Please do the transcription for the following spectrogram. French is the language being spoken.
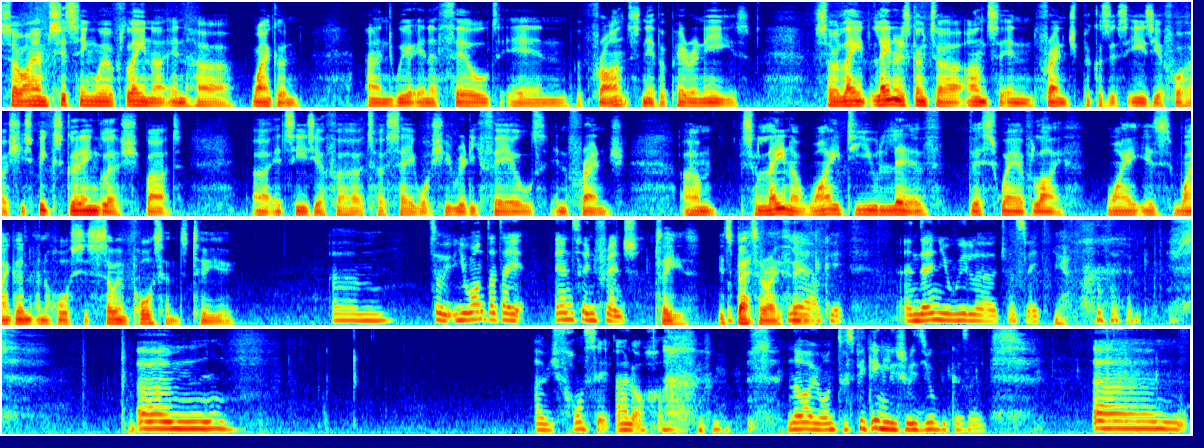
So I am sitting with Lena in her wagon, and we're in a field in France near the Pyrenees. So Lena is going to answer in French because it's easier for her. She speaks good English, but uh, it's easier for her to say what she really feels in French. Um, so, Lena, why do you live this way of life? Why is wagon and horses so important to you? Um, so, you want that I answer in French? Please. It's okay. better, I think. Yeah, okay. And then you will uh, translate. Yeah. okay. um, Ah oui, français. Alors, now I want to speak English with you because. I... Euh,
